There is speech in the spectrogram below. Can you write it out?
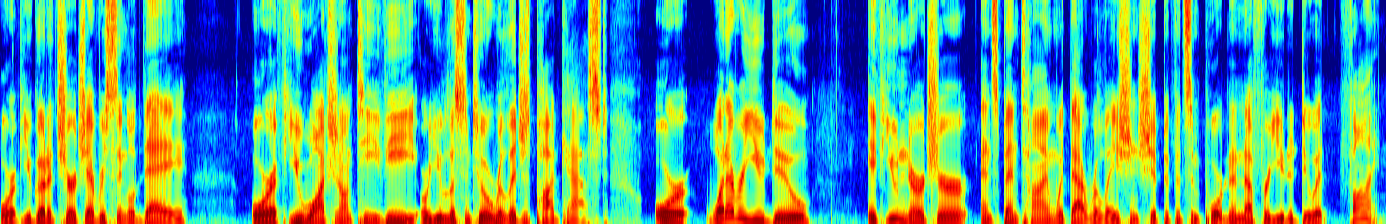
or if you go to church every single day, or if you watch it on TV, or you listen to a religious podcast, or whatever you do, if you nurture and spend time with that relationship, if it's important enough for you to do it, fine.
